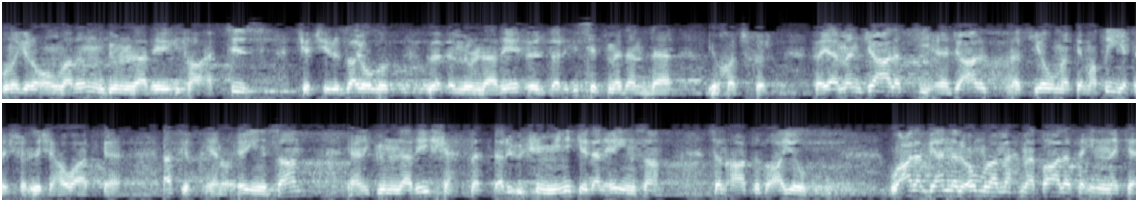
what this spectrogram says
Buna görə onların günləri itaətsiz keçir, zay olur və ömürləri özləri hiss etmədən də yoxa çıxır. Fəyə mən cəalət yevməkə matiyyətə şəhavatikə əfiq. Yəni, ey insan, yəni günləri, şəhvətləri üçün minik edən ey insan, sən artıq ayıl. Və aləm bi ənəl umrə məhmə talə fə innəkə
